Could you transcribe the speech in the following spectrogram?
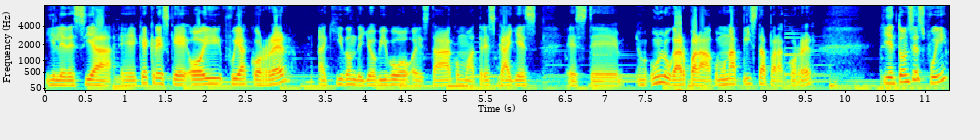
y le decía, eh, ¿qué crees que hoy fui a correr? Aquí donde yo vivo está como a tres calles, este, un lugar para, como una pista para correr. Y entonces fui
